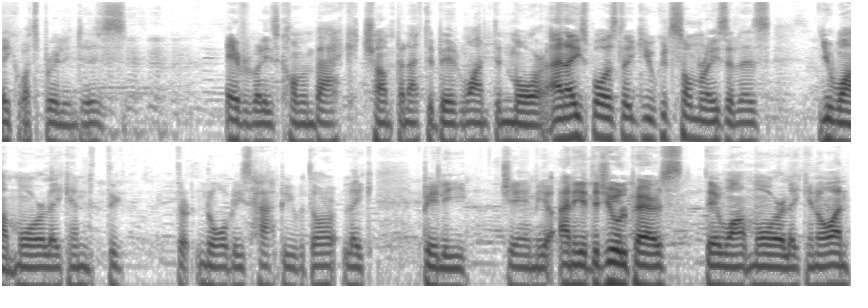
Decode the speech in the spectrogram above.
like what's brilliant is everybody's coming back, chomping at the bit, wanting more. And I suppose like you could summarize it as you want more, like, and the, nobody's happy with the like Billy, Jamie, any of the dual players. They want more, like you know, and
